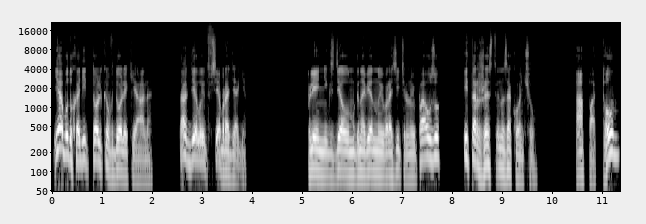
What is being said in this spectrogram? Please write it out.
я буду ходить только вдоль океана. Так делают все бродяги. Пленник сделал мгновенную выразительную паузу и торжественно закончил. А потом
